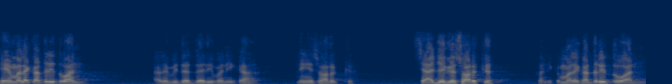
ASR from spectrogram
Hei malaikat Ridwan. Ada bidadari panika. Nangi sarka. Saya jaga syurga. Panika malaikat Ridwan.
